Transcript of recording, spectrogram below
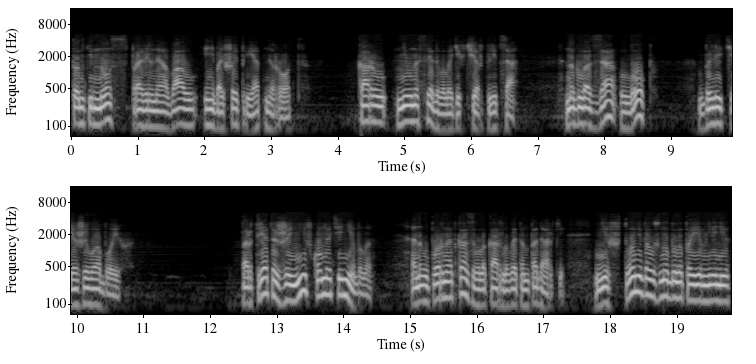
Тонкий нос, правильный овал и небольшой приятный рот. Карл не унаследовал этих черт лица, но глаза, лоб были те же у обоих. Портрета жени в комнате не было. Она упорно отказывала Карлу в этом подарке. Ничто не должно было, по ее мнению,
